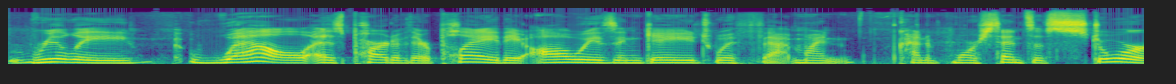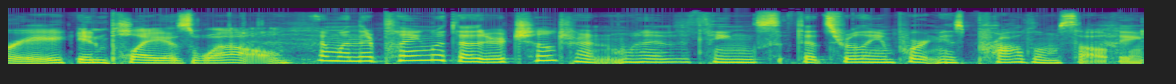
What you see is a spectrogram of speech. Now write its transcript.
really well as part of their play. They always engage with that mind, kind of more sense of story in play as well. And when they're playing with other children, one of the things that's really important is problem solving.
